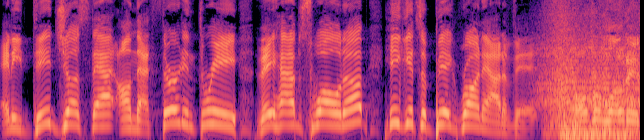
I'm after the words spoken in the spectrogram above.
and he did just that on that third and 3. They have him swallowed up. He gets a big run out of it. Overloaded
